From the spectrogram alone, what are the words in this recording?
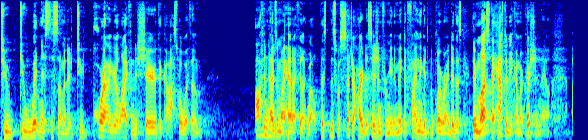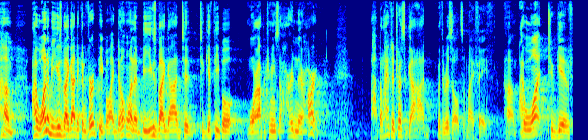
to, to witness to someone, to, to pour out your life and to share the gospel with them, oftentimes in my head, I feel like, well, this, this was such a hard decision for me to make to finally get to the point where I did this. They must, they have to become a Christian now. Um, I want to be used by God to convert people. I don't want to be used by God to, to give people more opportunities to harden their heart. Uh, but I have to trust God with the results of my faith. Um, I want to give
